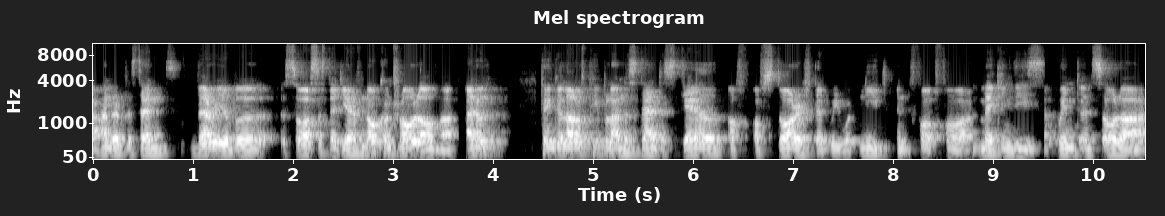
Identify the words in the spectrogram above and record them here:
100% variable sources that you have no control over. I don't think a lot of people understand the scale of, of storage that we would need and for, for making these wind and solar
